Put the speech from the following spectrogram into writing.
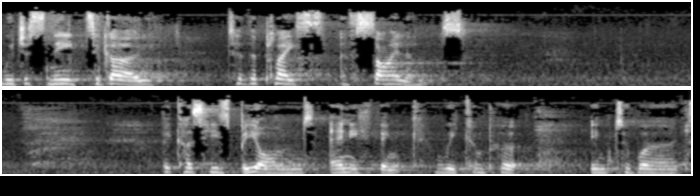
we just need to go to the place of silence because He's beyond anything we can put into words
